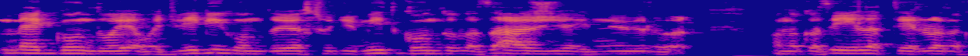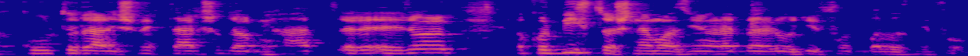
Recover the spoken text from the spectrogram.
meggondolja, vagy végig gondolja azt, hogy ő mit gondol az ázsiai nőről, annak az életéről, annak a kulturális, meg társadalmi háttéről, akkor biztos nem az jön le belőle, hogy ő fotbalozni fog.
